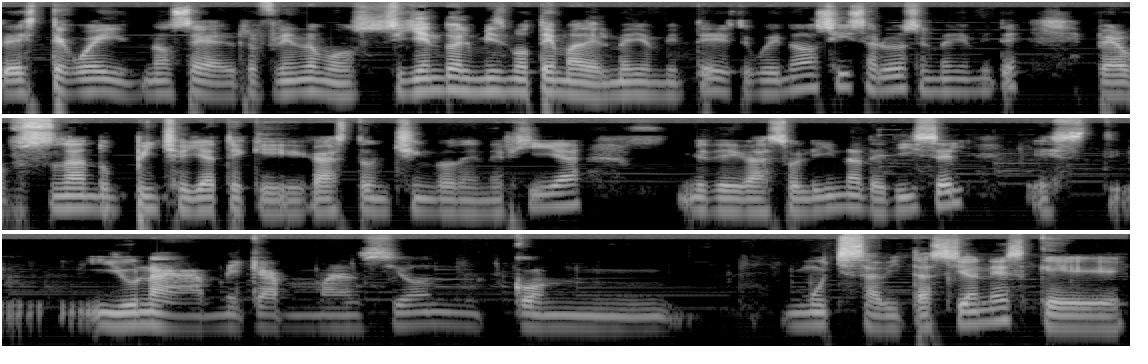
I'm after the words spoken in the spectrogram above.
este güey, no sé, refiriéndonos, siguiendo el mismo tema del medio ambiente, este güey, no, sí, saludos al medio ambiente, pero pues dando un pinche yate que gasta un chingo de energía, de gasolina, de diésel, este, y una mega mansión con muchas habitaciones que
